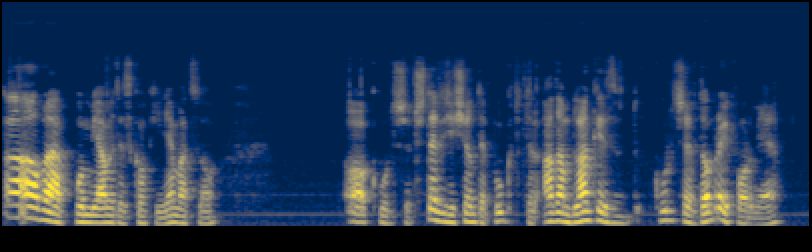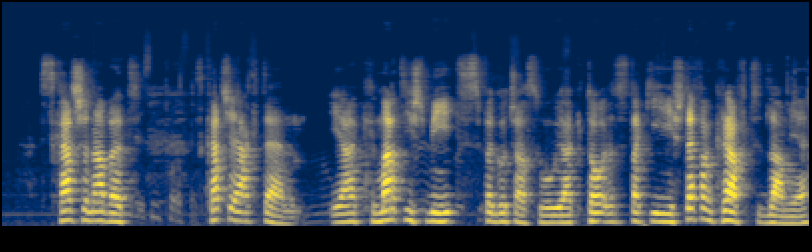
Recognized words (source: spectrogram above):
dobra, pomijamy te skoki, nie ma co. O kurczę, 40 punkt. Ten Adam Blank jest, kurczę, w dobrej formie. Skacze nawet, skacze jak ten, jak Martin Schmidt swego czasu, jak to jest taki Stefan Kraft dla mnie.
